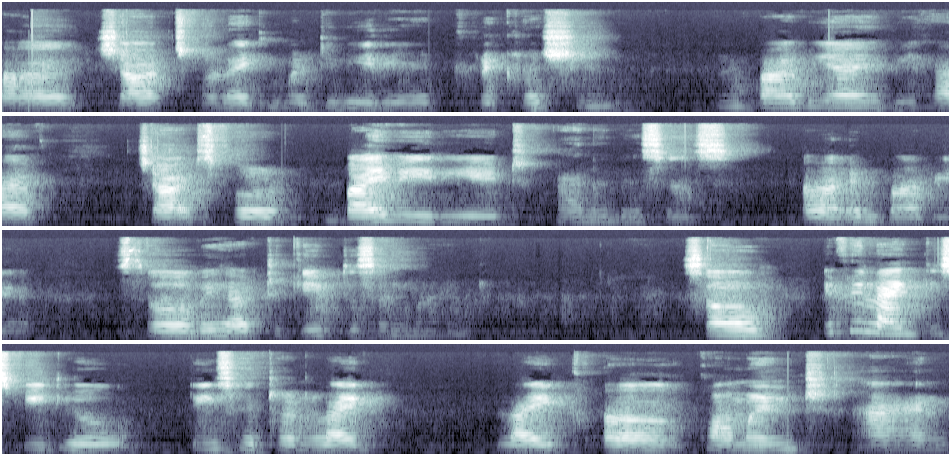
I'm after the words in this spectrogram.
uh, charts for like multivariate regression in Power BI we have charts for bivariate analysis uh, BI. So we have to keep this in mind. So if you like this video, please hit on like, like, uh, comment and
